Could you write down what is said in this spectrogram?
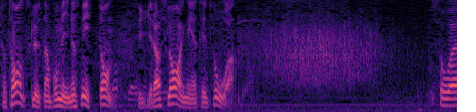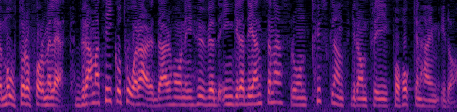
Totalt slutade han på minus 19. Fyra slag ner till tvåan. Så eh, motor och Formel 1. Dramatik och tårar, där har ni huvudingredienserna från Tysklands Grand Prix på Hockenheim idag.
